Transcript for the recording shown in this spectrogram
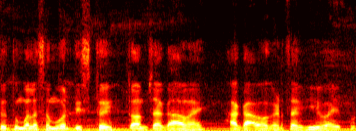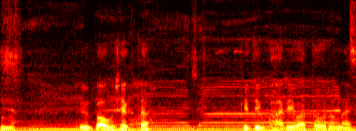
तो तुम्हाला समोर दिसतोय तो आमचा गाव आहे. हा गावाकडचा व्ह्यू आहे पूर्ण. तुम्ही पाहू शकता किती भारी वातावरण आहे.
